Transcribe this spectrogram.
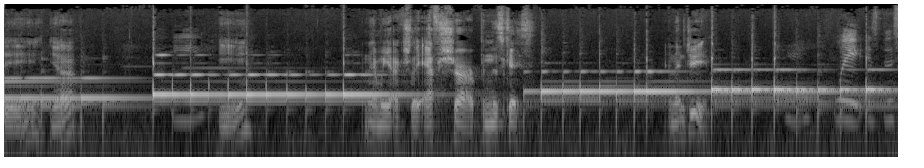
C. D. Yep. E. And then we actually F sharp in this case. And then G. Wait, is this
